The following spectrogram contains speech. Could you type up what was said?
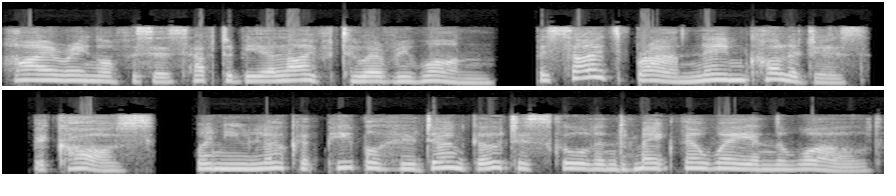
Hiring officers have to be alive to everyone, besides brand name colleges, because, when you look at people who don't go to school and make their way in the world,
